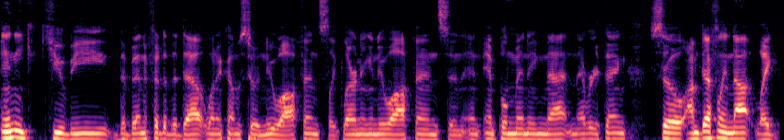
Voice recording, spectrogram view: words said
any QB the benefit of the doubt when it comes to a new offense, like learning a new offense and, and implementing that and everything. So I'm definitely not like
